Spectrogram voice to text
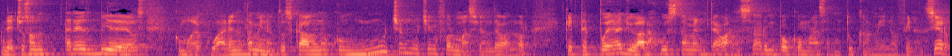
de hecho son tres videos como de 40 minutos cada uno con mucha, mucha información de valor que te puede ayudar justamente a avanzar un poco más en tu camino financiero.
